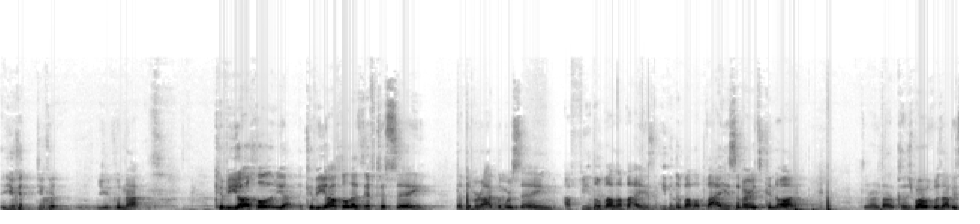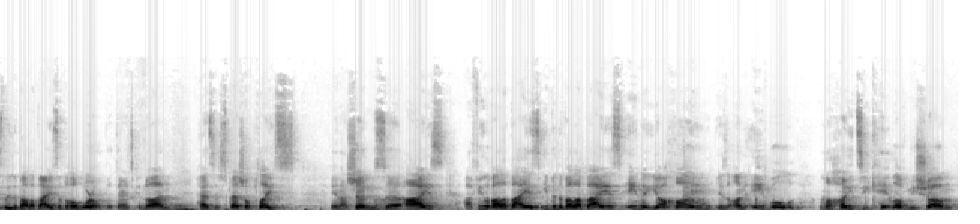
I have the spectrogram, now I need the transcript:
You could, you could, you could not. Kiviyachol, yeah, kiviyachol, as if to say that the Meraglim were saying, afilu balabayis, even the balabayis of Eretz Canaan. Kadosh Baruch was obviously the balabayis of the whole world, but Eretz Canaan has a special place in Hashem's uh, eyes. Afilu balabayis, even the balabayis, ena yochol is unable lahoitzi kelav misham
